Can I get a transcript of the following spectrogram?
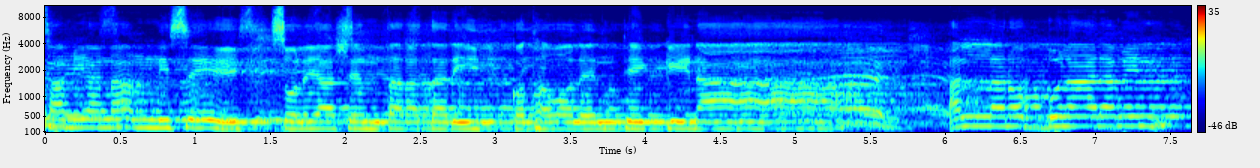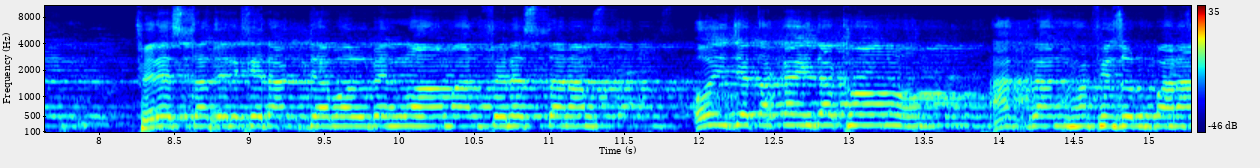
সামিয়ানার নিচে চলে আসেন তাড়াতাড়ি। কথা বলেন ঠিক কিনা? আল্লাহ রব্বুল আলামিন ফেরেস্তাদেরকে ডাক দেয়া বলবেন আমার ফেরেস্তারা ওই যে তাকাই দেখো, আগ্রান হাফিজুর পাড়া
